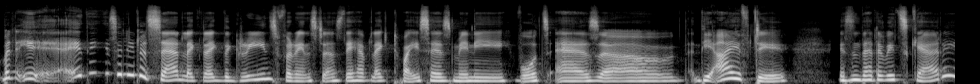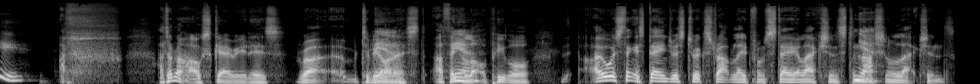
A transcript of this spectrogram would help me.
But I I think it's a little sad. Like like the Greens, for instance, they have like twice as many votes as uh, the AfD. Isn't that a bit scary? I don't know how scary it is, right? um, To be Yeah. honest, I think Yeah. a lot of people. I always think it's dangerous to extrapolate from state elections to Yeah. national elections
